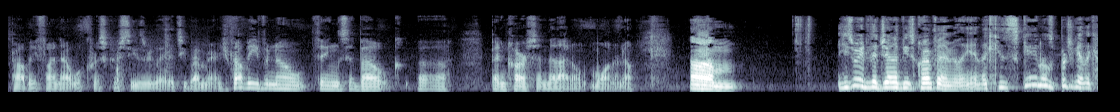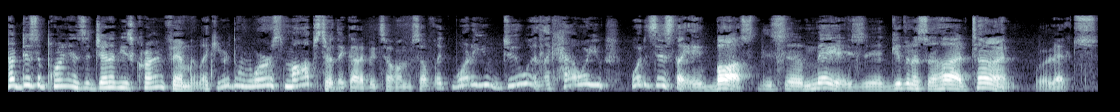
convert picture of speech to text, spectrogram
probably find out what Chris Christie is related to by marriage. You probably even know things about uh, Ben Carson that I don't want to know. Um, he's related to the Genovese crime family, and like his scandals, particularly, like how disappointing is the Genovese crime family? Like you're the worst mobster. They got to be telling themselves, like, what are you doing? Like, how are you? What is this? Like, hey, boss, this uh, mayor is uh, giving us a hard time. Well, let's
